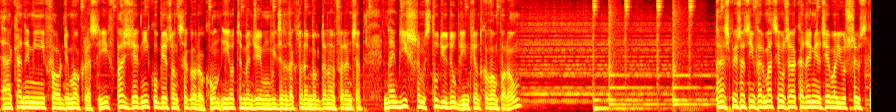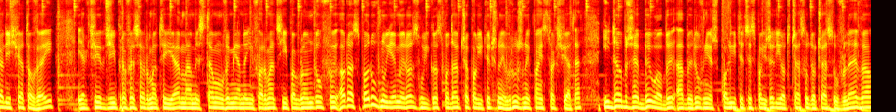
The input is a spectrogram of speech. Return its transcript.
Academy for Democracy w październiku bieżącego roku i o tym będziemy mówić z redaktorem Bogdanem Ferencem w najbliższym studiu Dublin piątkową porą. Śpieszę z informacją, że Akademia działa już w skali światowej. Jak twierdzi profesor Matyja, mamy stałą wymianę informacji i poglądów oraz porównujemy rozwój gospodarczo-polityczny w różnych państwach świata i dobrze byłoby, aby również politycy spojrzeli od czasu do czasu w lewo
